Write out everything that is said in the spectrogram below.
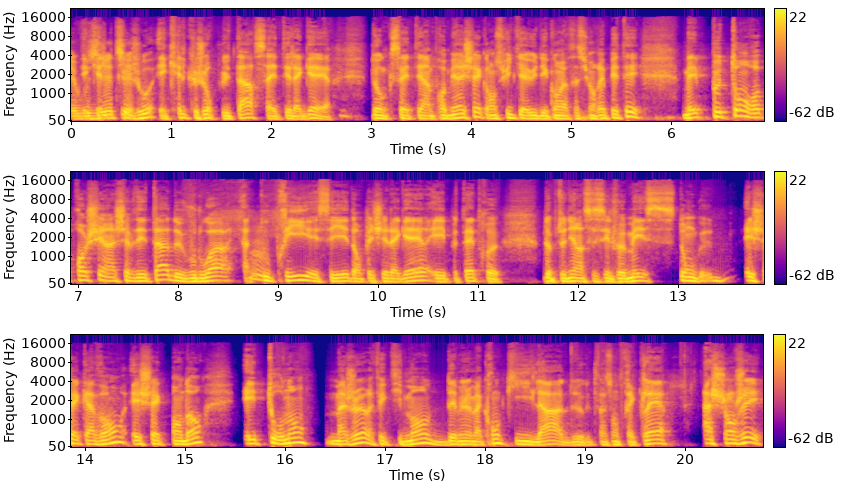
Et, quelques jours et quelques jours plus tard, ça a été la guerre. Donc ça a été un premier échec. Ensuite, il y a eu des conversations répétées. Mais peut-on reprocher à un chef d'État de vouloir à hmm. tout prix essayer d'empêcher la guerre et peut-être d'obtenir un cessez-le-feu? Mais donc échec avant, échec pendant et tournant majeur effectivement d'Emmanuel Macron qui là de façon très claire a changé,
